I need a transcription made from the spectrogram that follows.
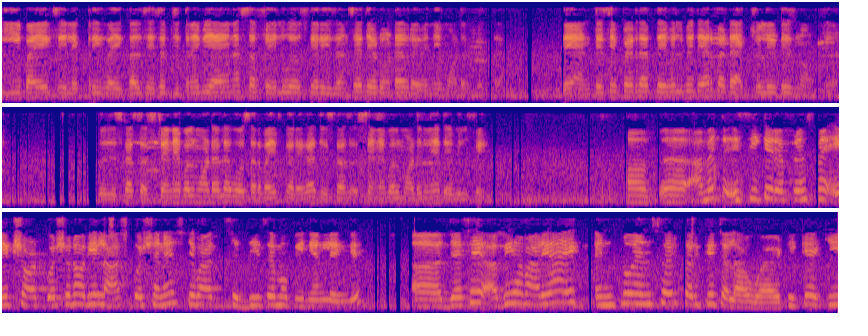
E bikes electric vehicles ये सब जितने भी आए ना, सब फेल हुए उसके रीजन से they don't have revenue model they anticipate that they will be there but actually it is not तो जिसका सस्टेनेबल मॉडल है वो सरवाइव करेगा। जिसका सस्टेनेबल मॉडल नहीं है दे विल फेल अमित इसी के रेफरेंस में एक शॉर्ट क्वेश्चन और ये लास्ट क्वेश्चन है। इसके बाद सिद्धि से हम ओपिनियन लेंगे। Uh, जैसे अभी हमारे यहाँ एक इन्फ्लुएंसर करके चला हुआ है ठीक है कि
